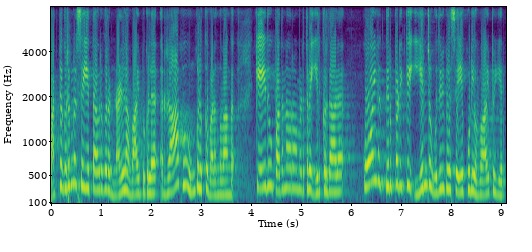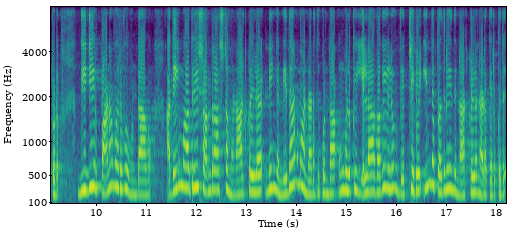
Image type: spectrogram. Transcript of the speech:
மற்ற கிரகங்கள் செய்ய தவறுகிற நல்ல வாய்ப்புகளை ராகு உங்களுக்கு வழங்குவாங்க. கேது பதினோராம் இடத்துல இருக்கிறதால கோயில் திருப்பணிக்கு இயன்ற உதவிகளை செய்யக்கூடிய வாய்ப்பு ஏற்படும். திடீர் பண வரவு உண்டாகும். அதே மாதிரி சந்திராஷ்டம நாட்களில் நீங்கள் நிதானமாக நடந்து கொண்டா உங்களுக்கு எல்லா வகையிலும் வெற்றிகள் இந்த பதினைந்து நாட்களில் நடக்க இருக்குது.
